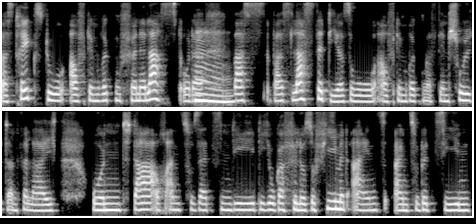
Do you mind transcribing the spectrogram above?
was trägst du auf dem Rücken für eine Last oder mhm. was, was lastet dir so auf dem Rücken, auf den Schultern vielleicht und da auch anzusetzen, die, die Yoga-Philosophie mit ein, einzubeziehen,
